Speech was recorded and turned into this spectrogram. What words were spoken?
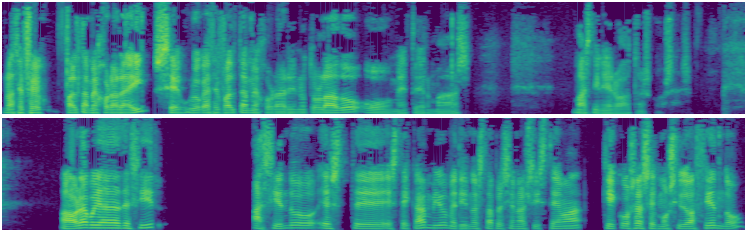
no hace falta mejorar ahí, seguro que hace falta mejorar en otro lado o meter más, más dinero a otras cosas. Ahora voy a decir haciendo este, este cambio, metiendo esta presión al sistema, qué cosas hemos ido haciendo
